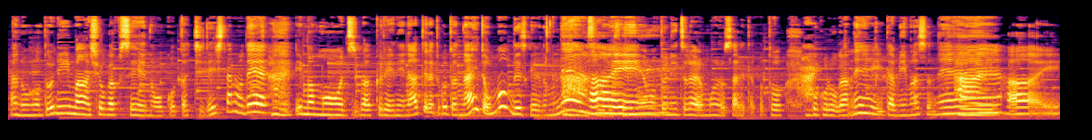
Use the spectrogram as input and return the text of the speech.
あの本当に今小学生の子たちでしたので。はい。今もう自爆霊になってるってことはないと思うんですけれどもね。あーそうはい。本当に辛い思いをされたことはい。心がね痛みますね。はい。はい。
